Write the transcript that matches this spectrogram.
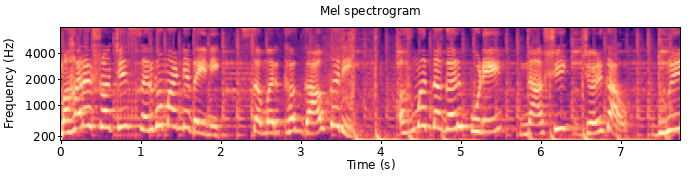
महाराष्ट्राचे सर्वमान्य दैनिक समर्थ गावकरी अहमदनगर पुणे नाशिक जळगाव धुळे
